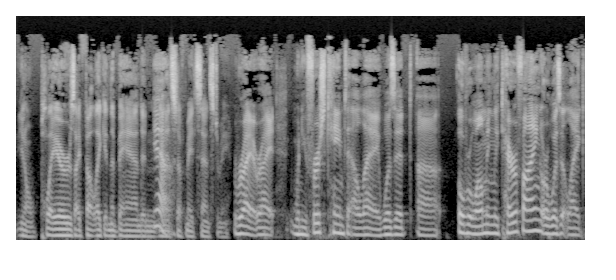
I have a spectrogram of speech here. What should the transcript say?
you know, players I felt like in the band and, Yeah. and that stuff made sense to me. Right, right. When you first came to LA, was it uh, overwhelmingly terrifying, or was it like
